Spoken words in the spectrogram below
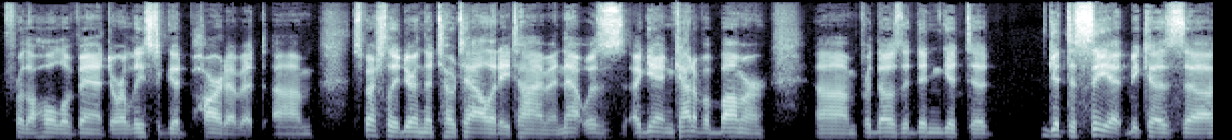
for the whole event, or at least a good part of it, um, especially during the totality time. And that was again kind of a bummer um, for those that didn't get to get to see it because uh,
